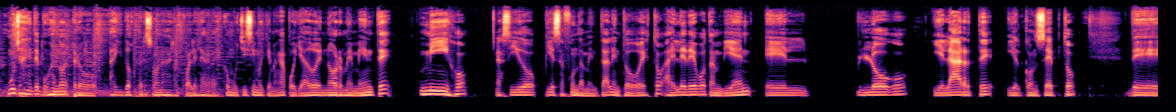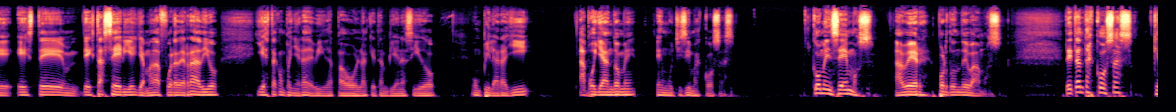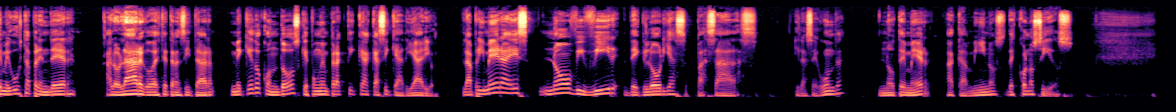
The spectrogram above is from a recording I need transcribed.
Mucha gente empujándome, pero hay dos personas a las cuales le agradezco muchísimo y que me han apoyado enormemente. Mi hijo ha sido pieza fundamental en todo esto. A él le debo también el logo y el arte y el concepto de, este, de esta serie llamada Fuera de Radio y esta compañera de vida, Paola, que también ha sido un pilar allí, apoyándome en muchísimas cosas. Comencemos a ver por dónde vamos. De tantas cosas que me gusta aprender a lo largo de este transitar, me quedo con dos que pongo en práctica casi que a diario. La primera es no vivir de glorias pasadas. Y la segunda, no temer a caminos desconocidos.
